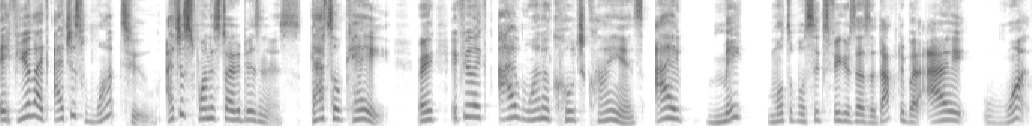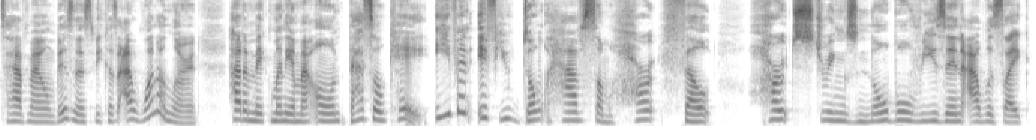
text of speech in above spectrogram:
If you're like, I just want to, I just want to start a business, that's okay, right? If you're like, I want to coach clients, I make multiple six figures as a doctor, but I want to have my own business because I want to learn how to make money on my own, that's okay. Even if you don't have some heartfelt, heartstrings, noble reason, I was like,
